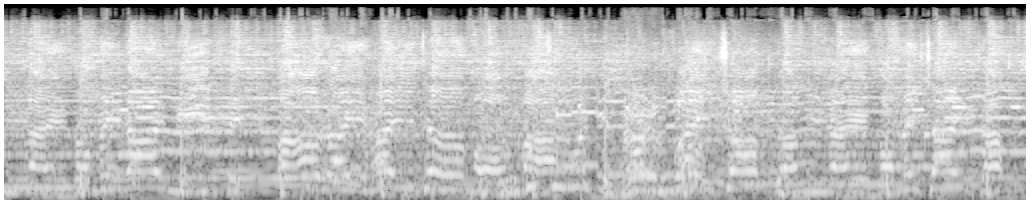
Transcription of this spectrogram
ำไงก็ไม่ได้มีสิทธิ์อะไรให้เธอมองมาคนไม่ชอบทำไงก็ไม่ใช่จะ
